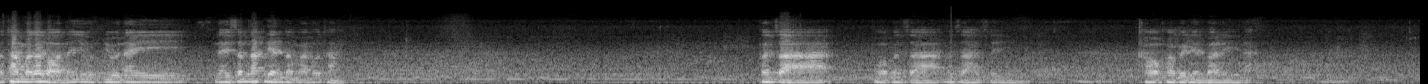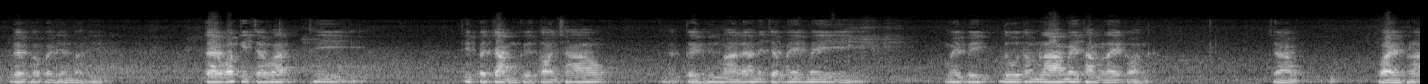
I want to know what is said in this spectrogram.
เขาทำมาตลอดนะอยู่อยู่ในในสำนักเรียนต่อมาเขาทำภาษาพอภาษาภาษาสี่เขาเข้าไปเรียนบาลีนะเริ่มเข้าไปเรียนบาลีแต่ว่ากิจวัตรที่ที่ประจำคือตอนเช้า ตื่นขึ้นมาแล้วเนี่ยจะไม่ไม่ไม่ไปดูตำราไม่ทำอะไรก่อน จะ ไหว้พระ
